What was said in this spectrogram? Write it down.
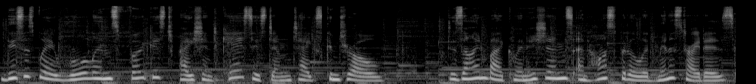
This is where Rauland's focused patient care system takes control. Designed by clinicians and hospital administrators,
